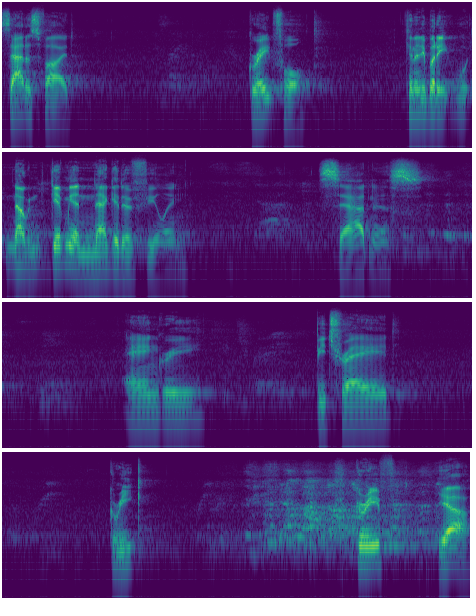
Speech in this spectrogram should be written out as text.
satisfied, grateful. Can anybody now give me a negative feeling? Sadness, angry, betrayed, Greek, grief. Yeah.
